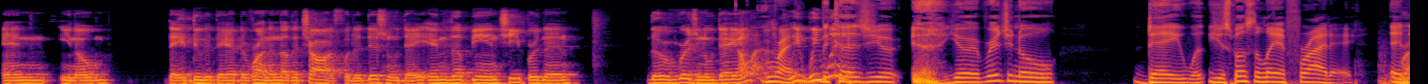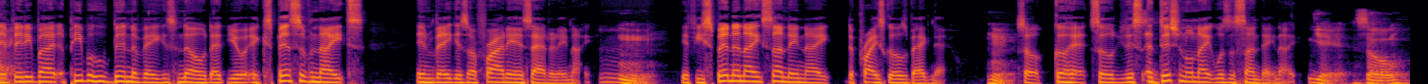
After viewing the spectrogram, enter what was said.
and you know they do they had to run another charge for the additional day. Ended up being cheaper than the original day. I'm like, Right. we, we because your your original day was you're supposed to land Friday. And if anybody people who've been to Vegas know that your expensive nights in Vegas are Friday and Saturday night. Mm. Mm, If you spend the night Sunday night, the price goes back down. Hmm. So go ahead. So this additional night was a Sunday night. Yeah. So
